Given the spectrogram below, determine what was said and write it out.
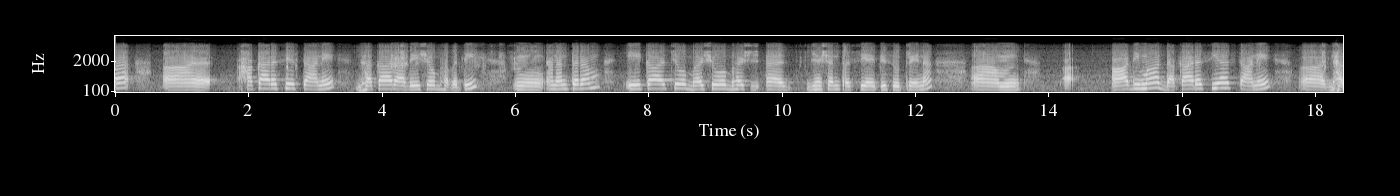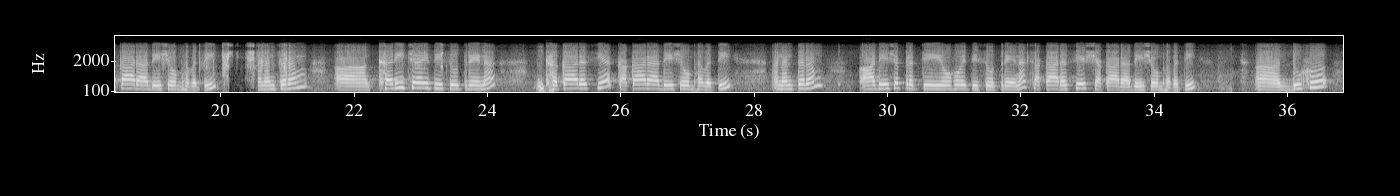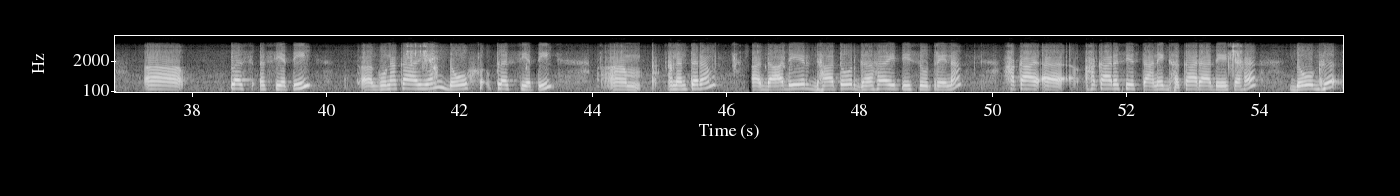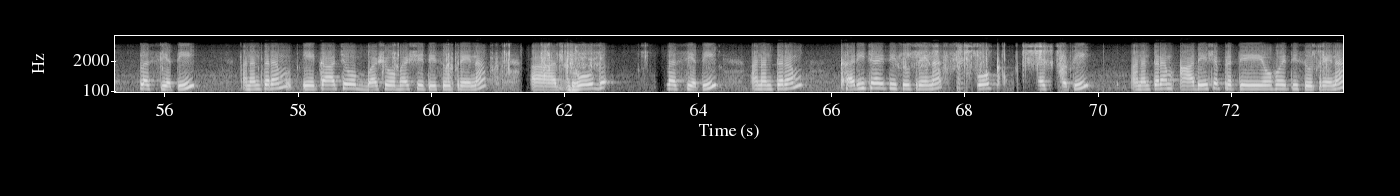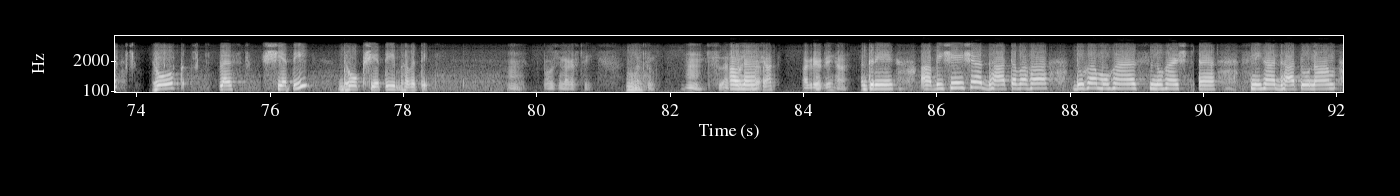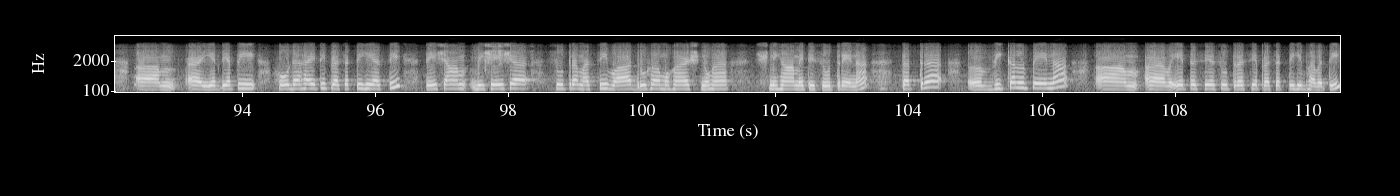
हकारस्य स्थाने घकारादेशो भवति। अनन्तरं एकाचो भषो भष् झषन्तस्य इति सूत्रेण आदिमदकारस्य स्थाने धकारादेशो भवति। अनन्तरं खरि च इति सूत्रेण, घकारस्य ककारादेशो भवति। अनन्तरम् आदेशप्रत्ययोः इति सूत्रेण, सकारस्य शकारादेशो भवति। दुः प्लस् अस्यति गुणकार्यं दोः प्लस्यति अनन्तरं दादेर्धातोर्घः इति सूत्रेण हकार हकारस्य स्थाने घकारादेशः दोघ् प्लस्यति अनन्तरम् एकाचो बशो भष् इति सूत्रेण धोग् प्लस्यति अनन्तरं खरिच इति सूत्रेण ओक् पश्यति। अनन्तरम् आदेशप्रत्ययोः इति सूत्रेण धोक् प्लस् श्यति धोक्ष्यति भवति। बहु सम्यक् अस्ति। अस्तु अग्रे अग्रे अग्रे विशेषधातवः दुह मुह स्नुह स्निह धातूनां यद्यपि होडः इति प्रसक्तिः अस्ति। तेषां विशेषसूत्रमस्ति वा, द्रुह, मुह श्नुः श्निहाम् इति सूत्रेण। तत्र विकल्पेन एतस्य सूत्रस्य प्रसक्तिः भवति।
